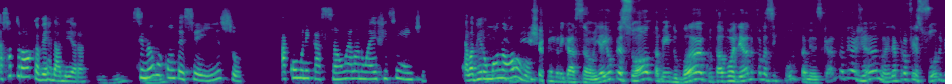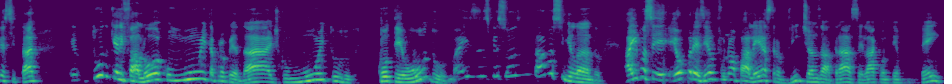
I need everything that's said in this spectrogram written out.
essa troca verdadeira. Uhum. Se não uhum. acontecer isso, a comunicação ela não é eficiente. Ela vira um monólogo. Existe a comunicação. E aí o pessoal também do banco estava olhando e falou assim: puta, meu, esse cara está viajando, ele é professor universitário. Eu, tudo que ele falou com muita propriedade, com muito conteúdo, mas as pessoas não estavam assimilando. Aí você, eu, por exemplo, fui numa palestra 20 anos atrás, sei lá quanto tempo tem,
